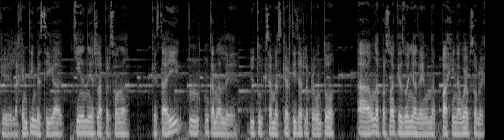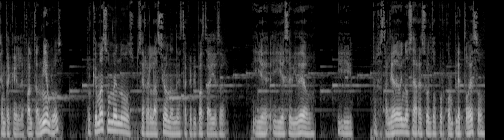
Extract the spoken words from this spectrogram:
que la gente investiga quién es la persona que está ahí. Un, canal de YouTube que se llama Scare le preguntó a una persona que es dueña de una página web sobre gente que le faltan miembros, porque más o menos se relacionan esta creepypasta y, esa, y, ese video. Y pues hasta el día de hoy no se ha resuelto por completo eso.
